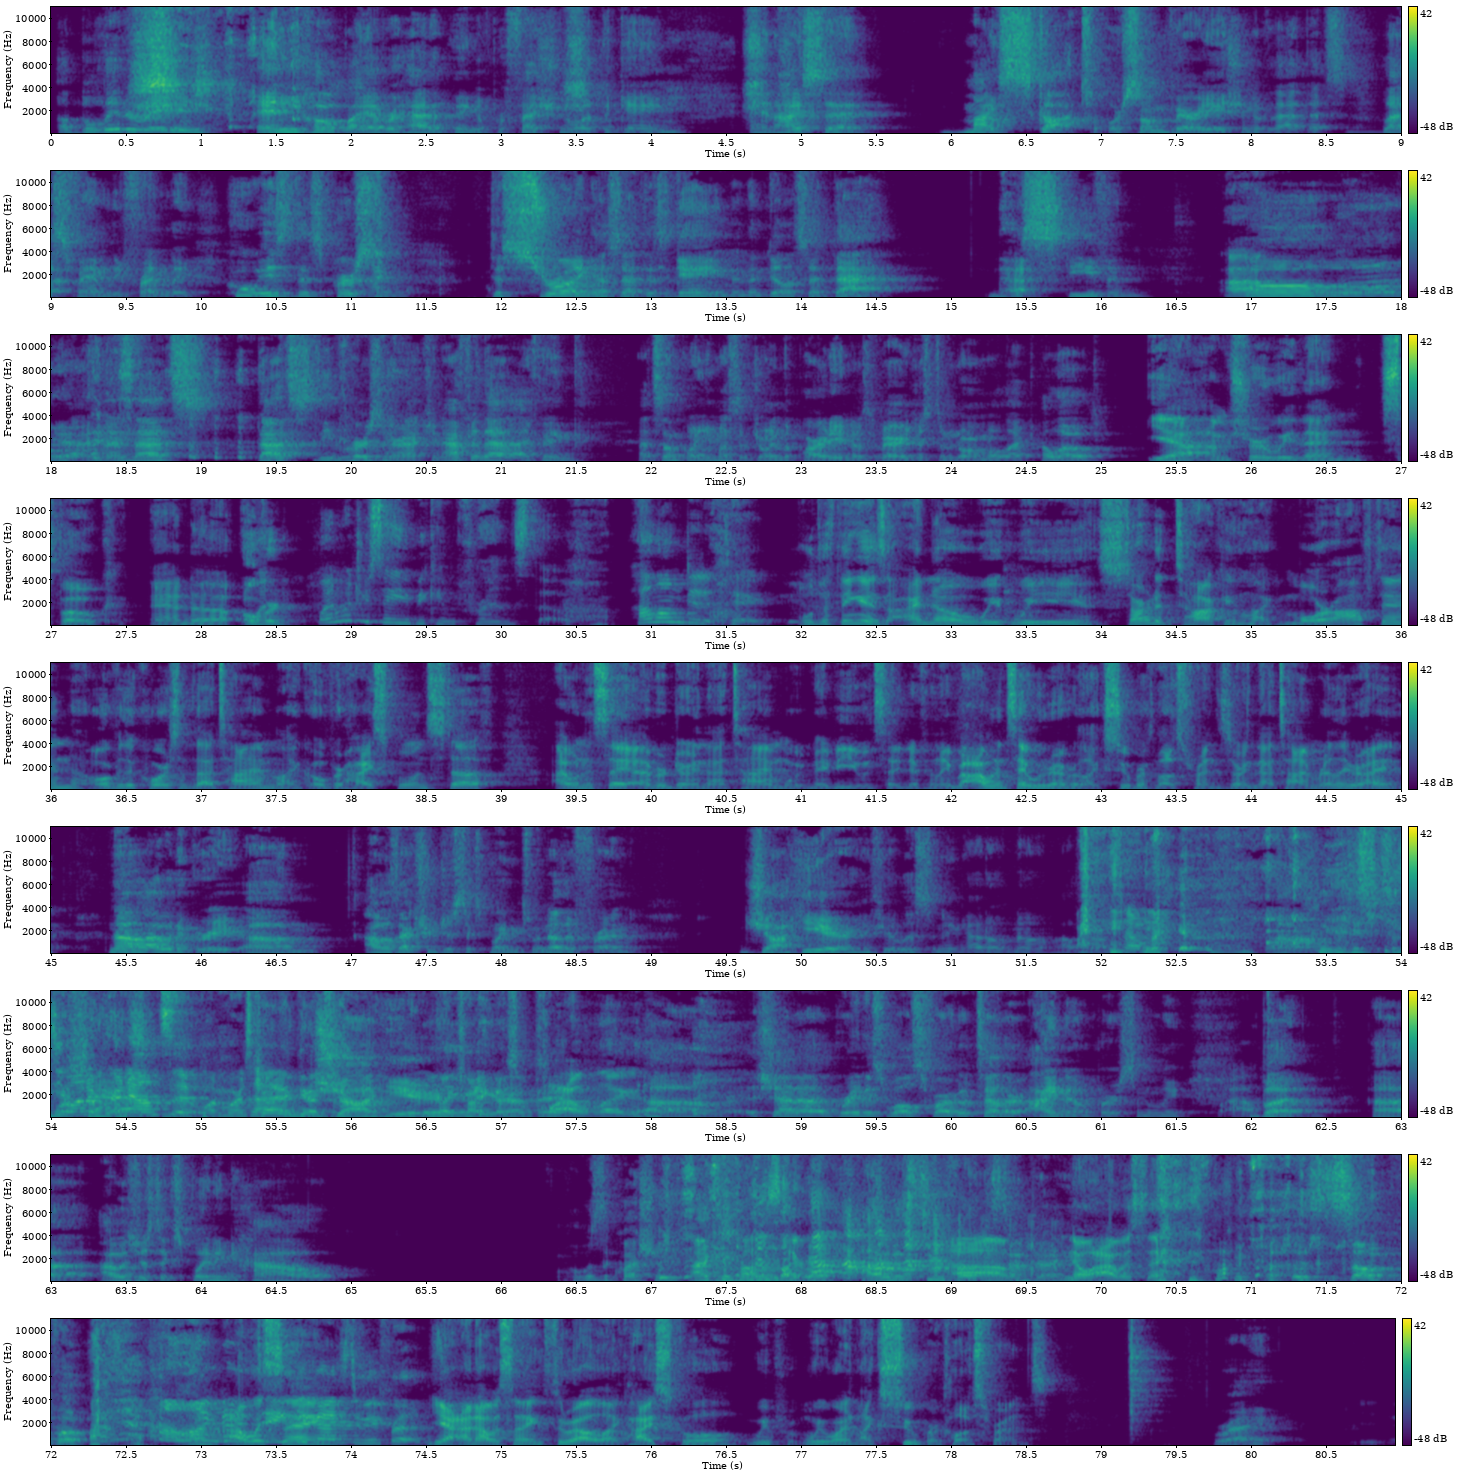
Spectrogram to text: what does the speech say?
obliterating any hope I ever had of being a professional at the game. And I said, my Scott, or some variation of that that's less family friendly. Who is this person destroying us at this game? And then Dylan said, that that is That. Steven. Ah. Oh, yeah, and then that's that's the first interaction. After that, I think at some point you must have joined the party, and it was very just a normal like hello. Yeah, Right. I'm sure we then spoke and uh, over. When, when would you say you became friends, though? How long did it take? Well, the thing is, I know we we started talking like more often over the course of that time, like over high school and stuff. I wouldn't say ever during that time. Maybe you would say differently, but I wouldn't say we were ever like super close friends during that time. Really, right? No, I would agree. Um, I was actually just explaining to another friend, Jahir. If you're listening, I don't know. I'll tell you. Um, Do you want to shout out. pronounce it one more Trying to time? get us some, Jahir. you're like trying to get us some Right clout, like Um, shout out, greatest Wells Fargo teller I know personally. Wow. But uh, I was just explaining how. What was the question? I, I was like, I was too focused on Jahir. um, no, I was saying, I was so focused. How long did I was saying- you guys to be friends? yeah, and I was saying throughout like high school, we we weren't like super close friends. Right.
